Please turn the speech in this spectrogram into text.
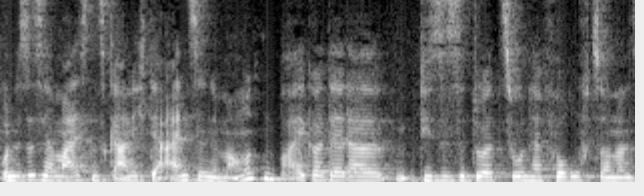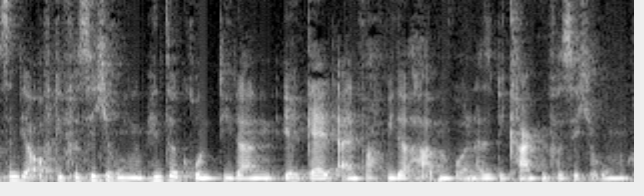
Und es ist ja meistens gar nicht der einzelne Mountainbiker, der da diese Situation hervorruft, sondern es sind ja oft die Versicherungen im Hintergrund, die dann ihr Geld einfach wieder haben wollen, also die Krankenversicherungen.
